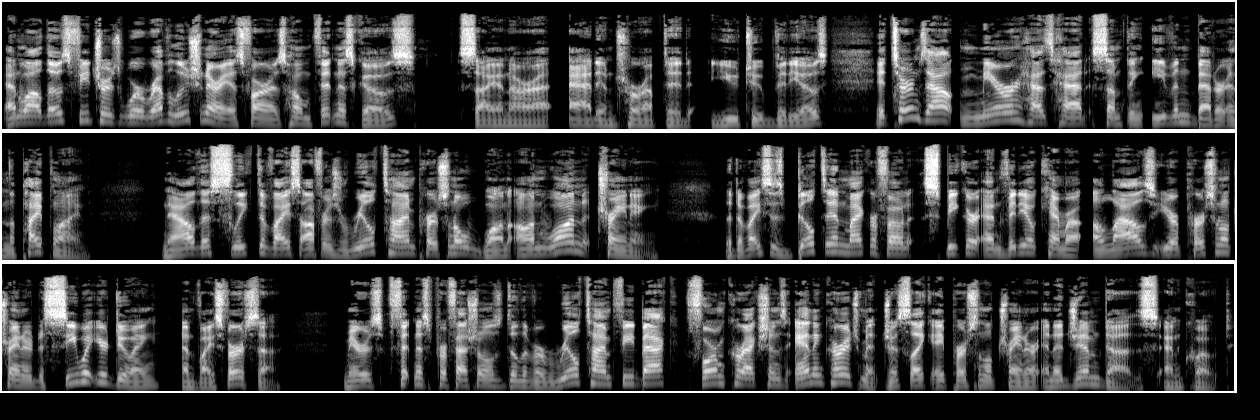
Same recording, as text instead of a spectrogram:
And while those features were revolutionary as far as home fitness goes, sayonara ad interrupted YouTube videos, it turns out Mirror has had something even better in the pipeline. Now, this sleek device offers real time personal one on one training. The device's built in microphone, speaker, and video camera allows your personal trainer to see what you're doing and vice versa. Mirror's fitness professionals deliver real-time feedback, form corrections, and encouragement, just like a personal trainer in a gym does, end quote.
